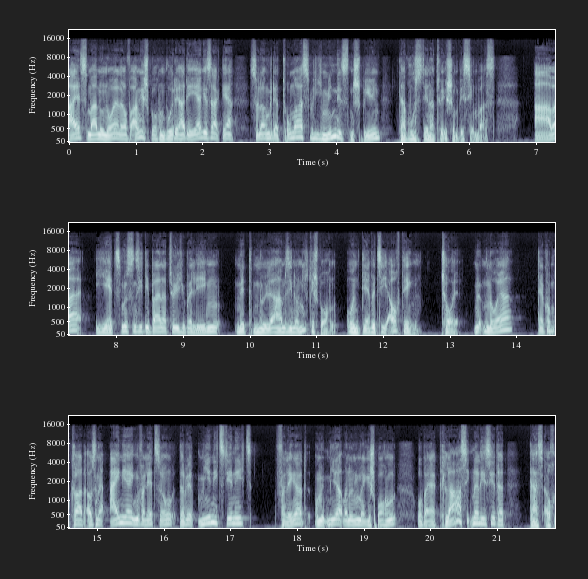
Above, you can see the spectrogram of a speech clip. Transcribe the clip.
als Manu Neuer darauf angesprochen wurde, hatte er gesagt, ja, solange wie der Thomas will ich mindestens spielen. Da wusste er natürlich schon ein bisschen was. Aber jetzt müssen sich die Bayern natürlich überlegen, mit Müller haben sie noch nicht gesprochen. Und der wird sich auch denken, toll, mit Neuer, der kommt gerade aus einer einjährigen Verletzung, da wird mir nichts, dir nichts verlängert und mit mir hat man noch nicht mehr gesprochen, wobei er klar signalisiert hat, dass auch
